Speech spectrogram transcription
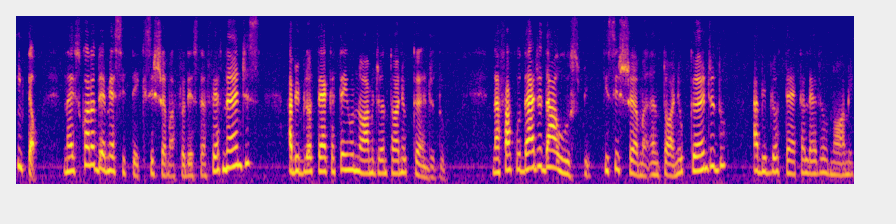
Então, na escola do MST, que se chama Florestan Fernandes, a biblioteca tem o nome de Antônio Cândido. Na faculdade da USP, que se chama Antônio Cândido, a biblioteca leva o nome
